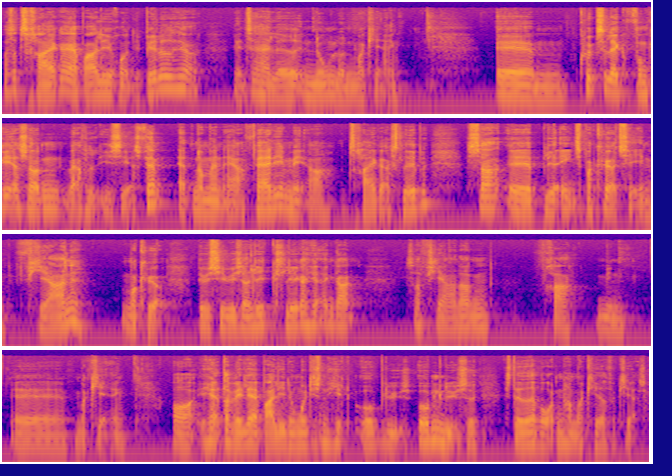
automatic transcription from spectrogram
og så trækker jeg bare lige rundt i billedet her, indtil jeg har lavet en nogenlunde markering. Øhm, Quick Select fungerer sådan, i hvert fald i CS5, at når man er færdig med at trække og slippe, så øh, bliver ens markør til en fjerne markør. Det vil sige, hvis jeg lige klikker her en gang, så fjerner den fra min øh, markering. Og her der vælger jeg bare lige nogle af de sådan helt åbenlyse, åbenlyse steder, hvor den har markeret forkert.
